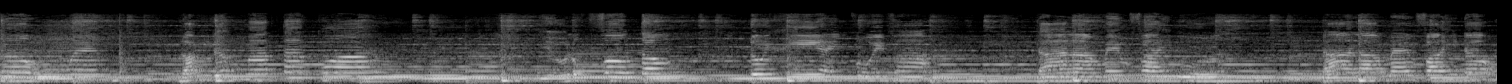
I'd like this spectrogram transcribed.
không em, đoạn đường mà ta qua. Nhiều lúc vô tâm, đôi khi anh vội vã đã làm em phải buồn, đã làm em phải đau.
